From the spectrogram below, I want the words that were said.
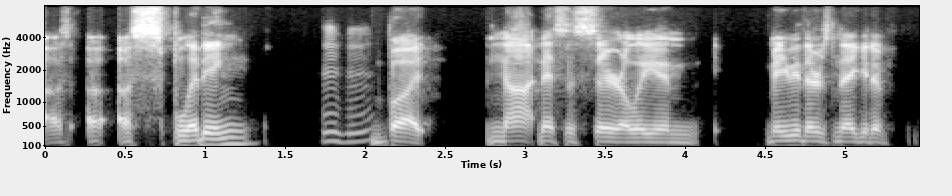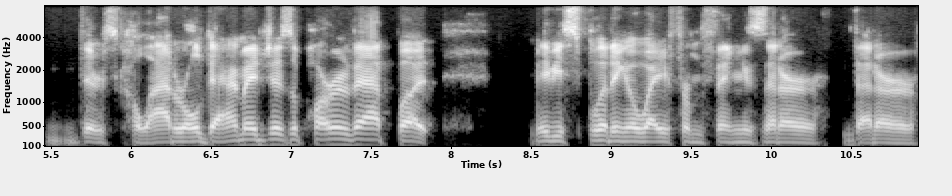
a, a splitting, hmm but not necessarily in maybe there's negative there's collateral damage as a part of that, but maybe splitting away from things that are that are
